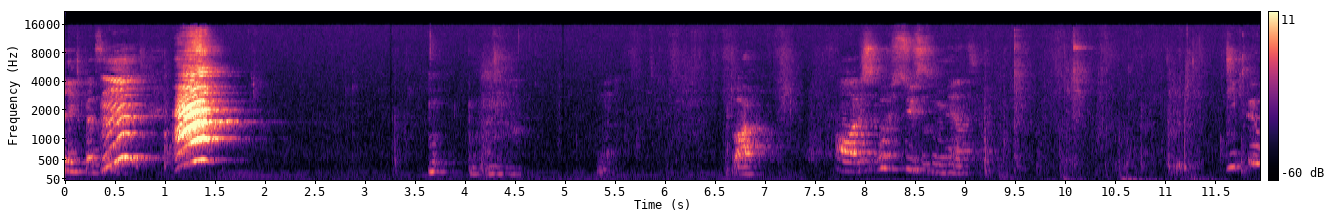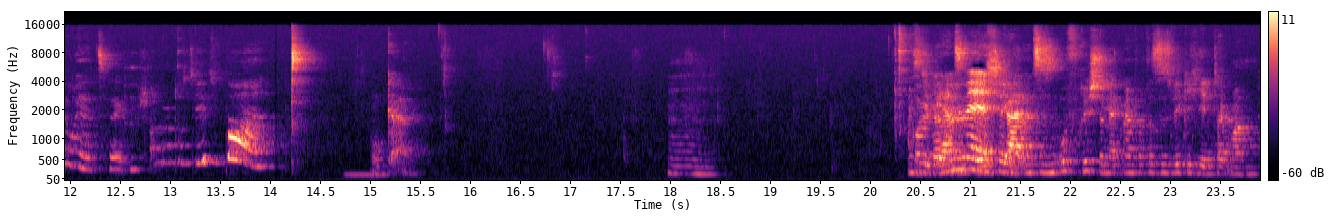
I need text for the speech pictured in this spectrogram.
Ich leg's besser. Boah. Oh, das ist so süß aus dem Herz. Die Büroherzwecken, schau mal, das ist Bahn. Geil. Mm. Also die Beeren sind echt geil und sie sind urfrisch, da merkt man einfach, dass sie es wirklich jeden Tag machen.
